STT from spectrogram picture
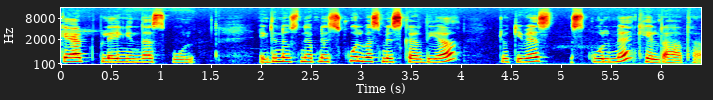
kept playing in the school एक दिन उसने अपने स्कूल बस मिस कर दिया क्योंकि वह स्कूल में खेल रहा था।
